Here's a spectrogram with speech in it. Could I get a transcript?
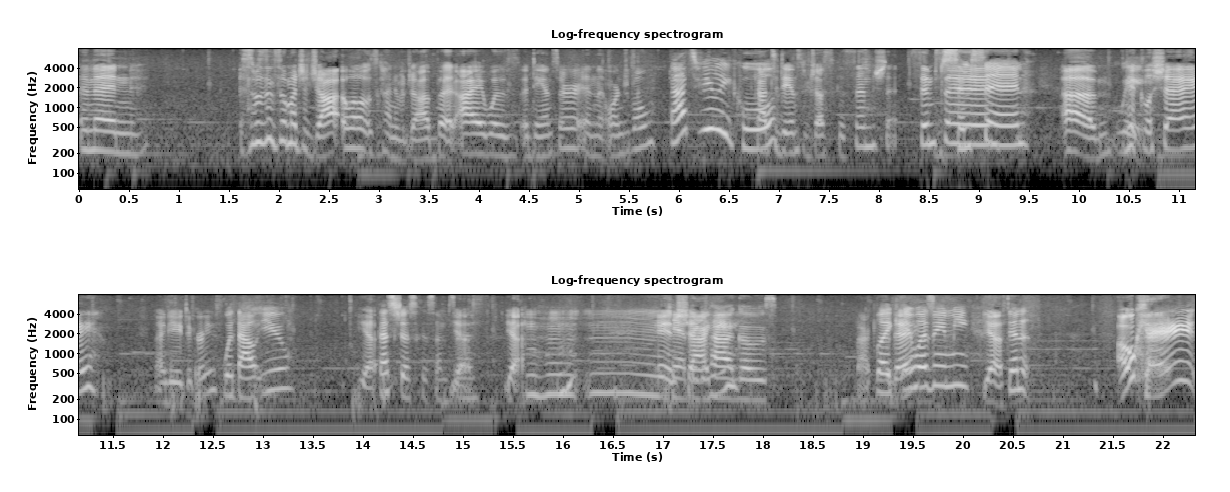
and then this wasn't so much a job. Well, it was kind of a job, but I was a dancer in the Orange Bowl. That's really cool. Got to dance with Jessica Simpson. Simpson. Simpson. Um, Wait. Nick Lachey. 98 degrees. Without you, Yeah. that's Jessica Simpson. yes. Yeah. Mm-hmm. Mm, And can't think of how it goes. Back Like it wasn't me. Yes. Didn't. Okay.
